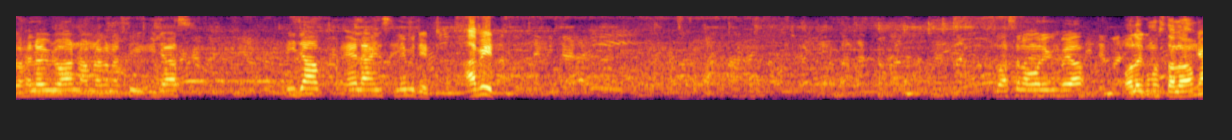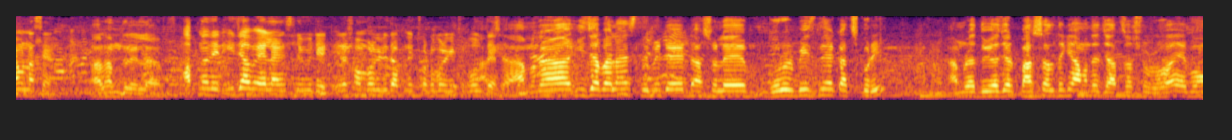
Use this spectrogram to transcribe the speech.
তো হ্যালো এভরিওয়ান আমরা এখন আছি ইজাজ ইজাব এয়ারলাইন্স লিমিটেড আবির। তো আসসালামু আলাইকুম ভাইয়া। ওয়ালাইকুম আসসালাম। কেমন আছেন? আলহামদুলিল্লাহ। আপনাদের ইজাব এয়ারলাইন্স লিমিটেড এটা সম্পর্কে যদি আপনি ছোট করে কিছু বলতেন। আচ্ছা আমরা ইজা ব্যালেন্স লিমিটেড আসলে গরুর বীজ নিয়ে কাজ করি। আমরা দুই হাজার পাঁচ সাল থেকে আমাদের যাত্রা শুরু হয় এবং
